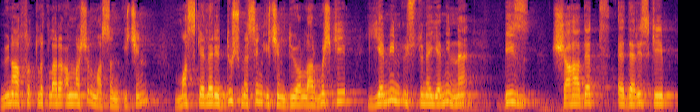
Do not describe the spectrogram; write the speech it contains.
münafıklıkları anlaşılmasın için, maskeleri düşmesin için diyorlarmış ki yemin üstüne yeminle biz şehadet ederiz ki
